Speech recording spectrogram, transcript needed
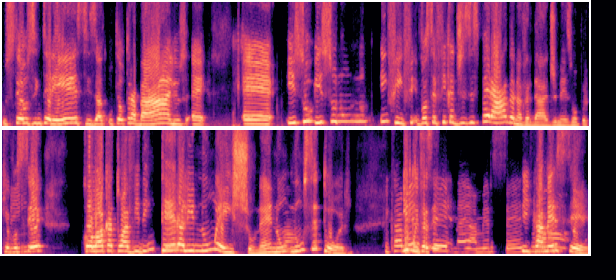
os teus interesses, a, o teu trabalho, é, é, isso, isso não, não, enfim, você fica desesperada, na verdade, mesmo, porque Sim. você coloca a tua vida inteira ali num eixo, né? Num, ah. num setor. Fica a e mercê, vezes, né? A mercê. Fica a mercê.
